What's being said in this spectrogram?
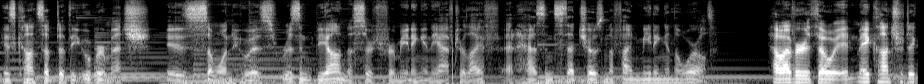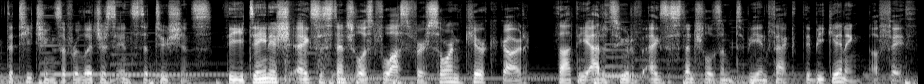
His concept of the Übermensch is someone who has risen beyond the search for meaning in the afterlife and has instead chosen to find meaning in the world. However, though it may contradict the teachings of religious institutions, the Danish existentialist philosopher Soren Kierkegaard thought the attitude of existentialism to be in fact the beginning of faith.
